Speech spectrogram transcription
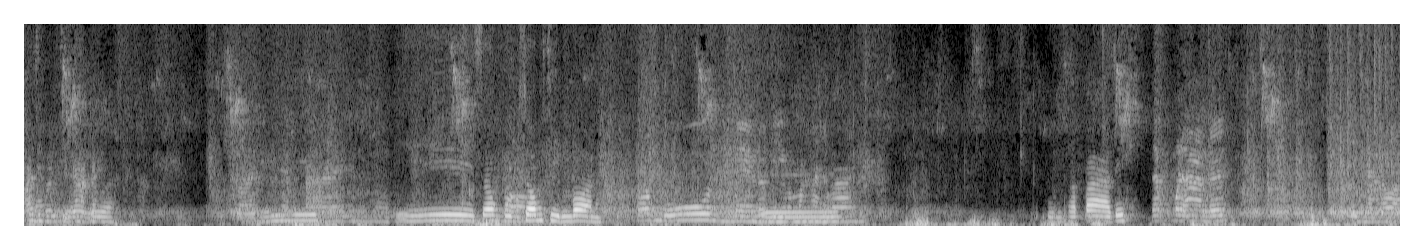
อาจจะเป็นสิ่งนั้นเลยสวัสดีซ่องบุญซ่องสินบ่อนะ ข้อมูลแม่ก็ดีก็มาให้ว่าบุญพระป้าดิจักไปอ่านเลยกินกันแล้ว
